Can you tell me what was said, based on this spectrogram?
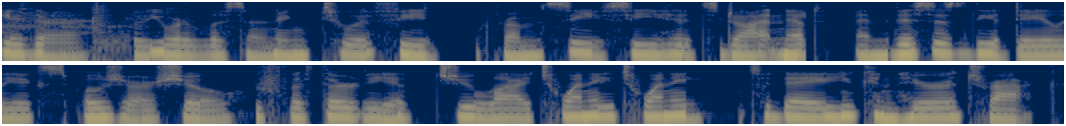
Hey there, you are listening to a feed from cchits.net, and this is the Daily Exposure Show for 30th July 2020. Today you can hear a track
